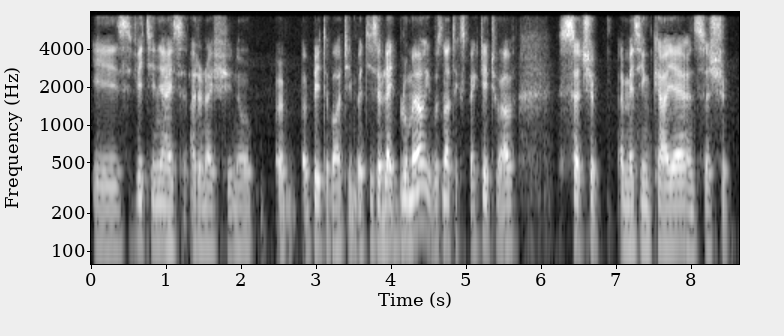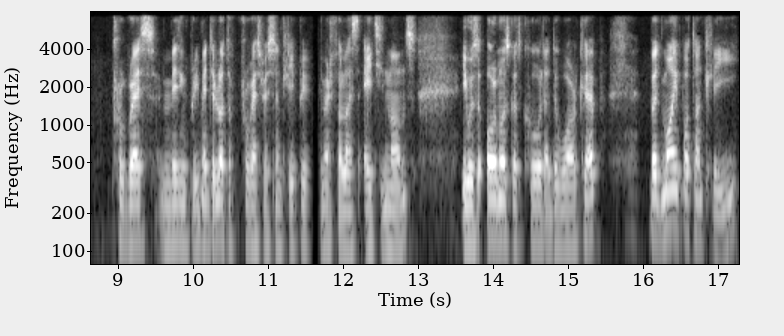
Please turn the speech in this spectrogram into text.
is Vitinha is, I don't know if you know a, a, bit about him, but he's a late bloomer. He was not expected to have such an amazing career and such a progress, amazing, he made a lot of progress recently, pretty much for the last 18 months. He was almost got called at the World Cup. But more importantly,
